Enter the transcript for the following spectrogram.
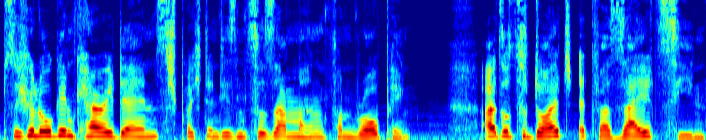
Psychologin Carrie Danes spricht in diesem Zusammenhang von Roping, also zu Deutsch etwa Seilziehen,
